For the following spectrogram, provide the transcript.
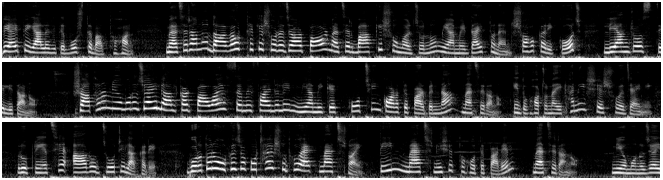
ভিআইপি গ্যালারিতে বসতে বাধ্য হন। ম্যাচেরানো ডাগ আউট থেকে সরে যাওয়ার পর ম্যাচের বাকি সময়ের জন্য মিয়ামির দায়িত্ব নেন সহকারী কোচ লিয়ান্ড্রোস তিলিতানো সাধারণ নিয়ম অনুযায়ী লাল কার্ড পাওয়ায় সেমিফাইনালে মিয়ামিকে কোচিং করাতে পারবেন না ম্যাচেরানো কিন্তু ঘটনা এখানেই শেষ হয়ে যায়নি। রূপ নিয়েছে আরও জটিল আকারে। গুরুতর অভিযোগ ওঠায় শুধু এক ম্যাচ নয়, তিন ম্যাচ নিষিদ্ধ হতে পারেন ম্যাচেরানো নিয়ম অনুযায়ী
